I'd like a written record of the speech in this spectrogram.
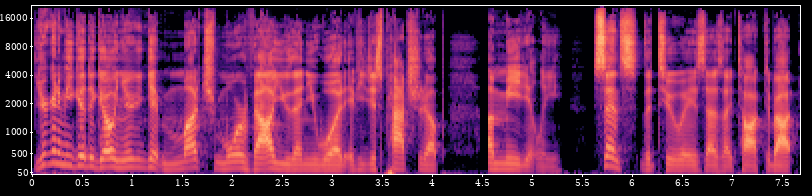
you're going to be good to go and you're going to get much more value than you would if you just patched it up immediately. Since the two ways, as I talked about,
